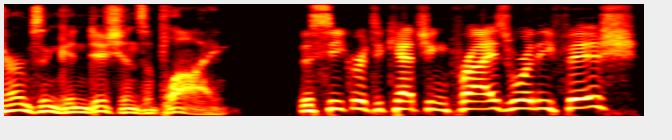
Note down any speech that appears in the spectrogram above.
Terms and conditions apply. The secret to catching prize-worthy fish?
